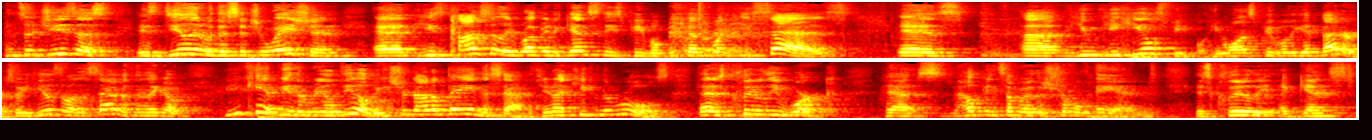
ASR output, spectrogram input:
And so Jesus is dealing with this situation and he's constantly rubbing against these people because what he says is uh, he, he heals people. He wants people to get better. So he heals them on the Sabbath, and they go, You can't be the real deal because you're not obeying the Sabbath. You're not keeping the rules. That is clearly work. Yes, helping somebody with a shriveled hand is clearly against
